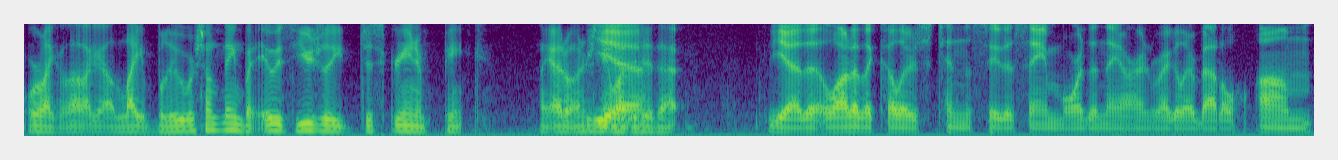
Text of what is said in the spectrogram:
or like like a light blue or something. But it was usually just green and pink. Like I don't understand why Yeah. they did that. Yeah, the, a lot of the colors tend to stay the same more than they are in regular battle. Um.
